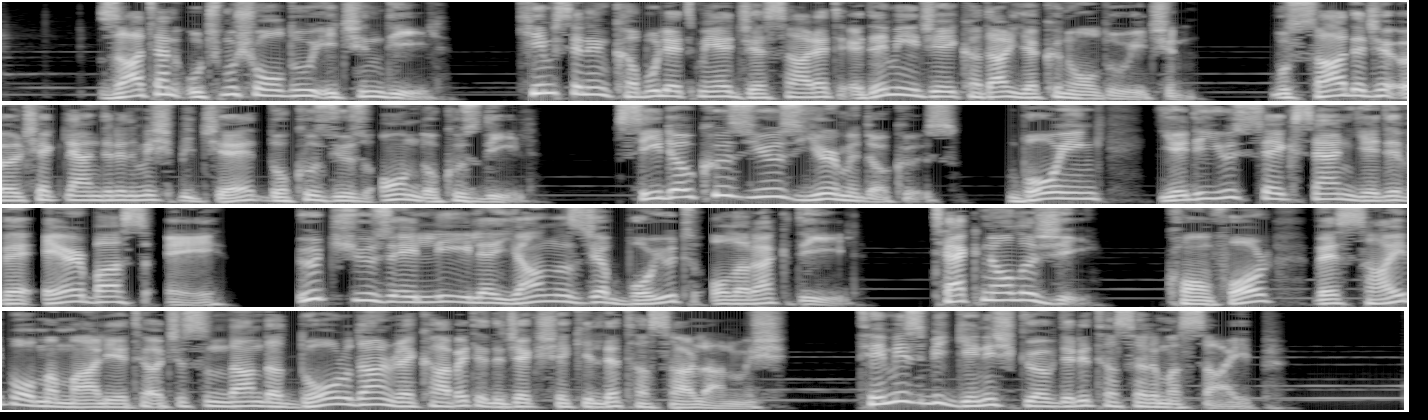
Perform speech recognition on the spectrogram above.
Zaten uçmuş olduğu için değil, kimsenin kabul etmeye cesaret edemeyeceği kadar yakın olduğu için. Bu sadece ölçeklendirilmiş bir C-919 değil. C-929, Boeing 787 ve Airbus A350 ile yalnızca boyut olarak değil, teknoloji, konfor ve sahip olma maliyeti açısından da doğrudan rekabet edecek şekilde tasarlanmış. Temiz bir geniş gövdeli tasarıma sahip.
